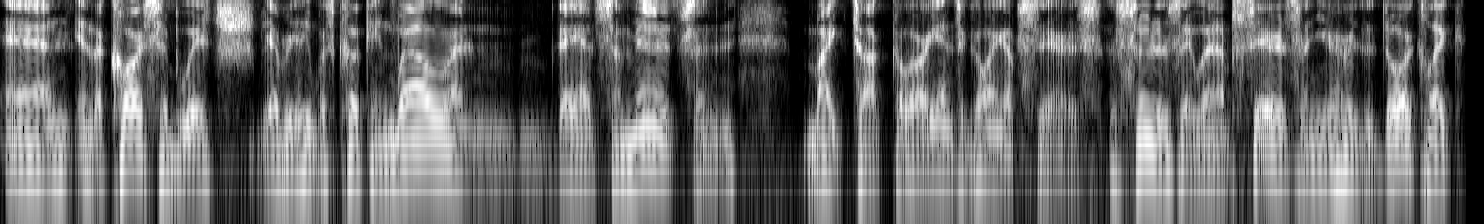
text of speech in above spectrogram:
And in the course of which everything was cooking well, and they had some minutes, and Mike talked Gloria into going upstairs. As soon as they went upstairs and you heard the door click,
